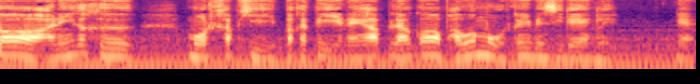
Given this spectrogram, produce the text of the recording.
ก็อันนี้ก็คือโหมดขับขี่ปกตินะครับ แล้วก็ power mode ก็จะเป็นสีแดงเลยเนี่ย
